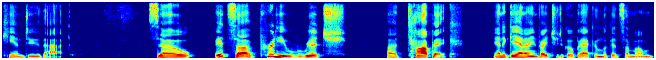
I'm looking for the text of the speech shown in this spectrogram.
can do that so it's a pretty rich uh, topic. And again, I invite you to go back and look at some. Um,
